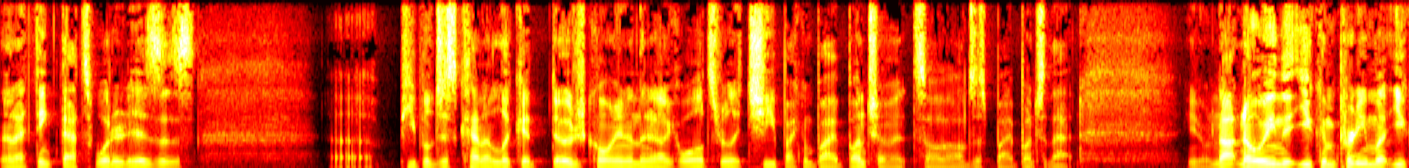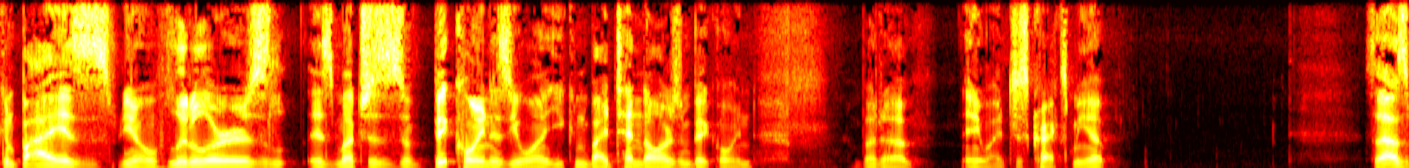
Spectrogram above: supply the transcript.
and I think that's what it is. Is uh, people just kind of look at Dogecoin and they're like, "Well, it's really cheap. I can buy a bunch of it, so I'll just buy a bunch of that." you know, not knowing that you can pretty much you can buy as you know little or as as much as of Bitcoin as you want. You can buy ten dollars in Bitcoin, but uh, anyway, it just cracks me up. So that was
